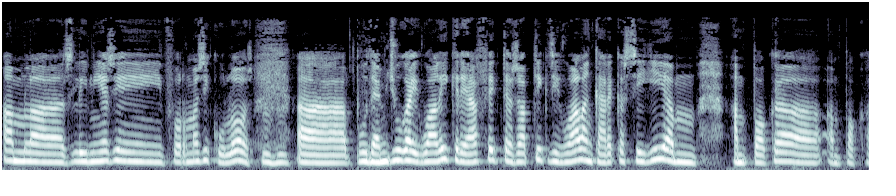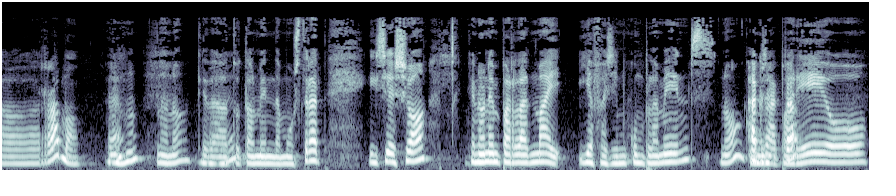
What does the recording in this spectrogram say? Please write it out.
amb les línies i formes i colors. Uh -huh. uh, podem jugar igual i crear efectes òptics igual encara que sigui amb, amb, poca, amb poca roba. Eh? Uh -huh. No, no, queda vale. totalment demostrat. I si això, que no n'hem parlat mai, i afegim complements, no? Com Exacte. un pareo,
